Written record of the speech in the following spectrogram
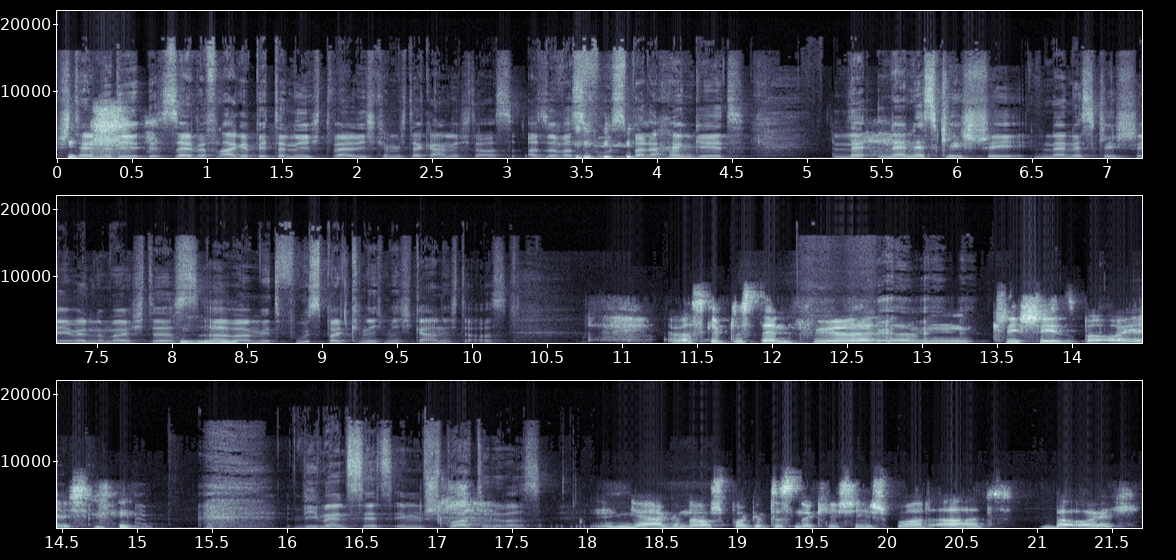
Stell mir dieselbe Frage bitte nicht, weil ich kenne mich da gar nicht aus. Also was Fußball angeht, ne, nenn es Klischee, nenn es Klischee, wenn du möchtest, Mhm. aber mit Fußball kenne ich mich gar nicht aus. Was gibt es denn für ähm, Klischees bei euch? Wie meinst du jetzt im Sport oder was? Ja, genau, Sport, gibt es eine Klischeesportart bei euch?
